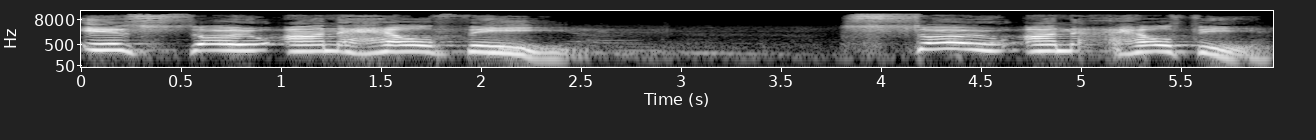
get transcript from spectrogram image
is so unhealthy so unhealthy.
